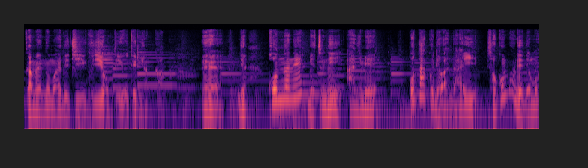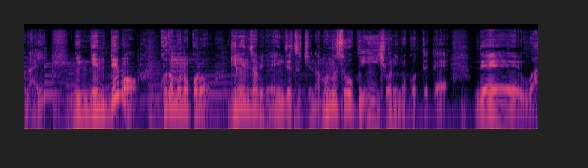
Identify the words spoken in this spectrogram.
画面の前でジークジオンって言うてるやんか。ええ。で、こんなね、別にアニメオタクではない、そこまででもない人間でも子供の頃、ギレンザビの演説っていうのはものすごく印象に残ってて、で、うわ、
